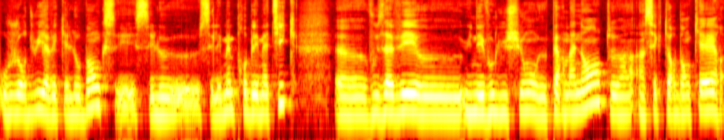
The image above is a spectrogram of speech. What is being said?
aujourd'hui, avec Hello Bank, c'est les mêmes problématiques. Euh, vous avez euh, une évolution euh, permanente, un, secteur bancaire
